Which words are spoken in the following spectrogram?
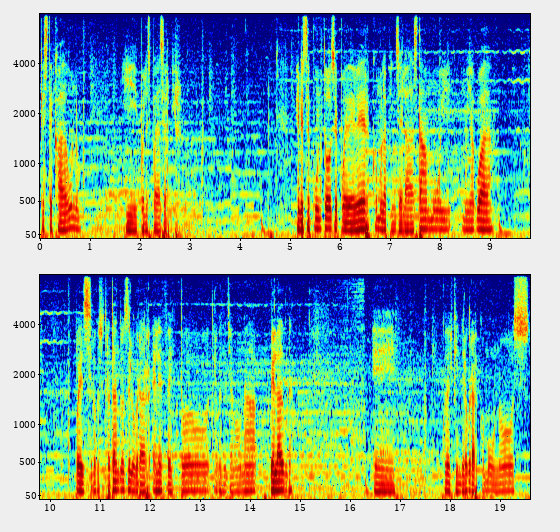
que esté cada uno y pues les pueda servir. En este punto se puede ver como la pincelada está muy, muy aguada. Pues lo que estoy tratando es de lograr el efecto de lo que se llama una veladura. Eh, con el fin de lograr como unos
